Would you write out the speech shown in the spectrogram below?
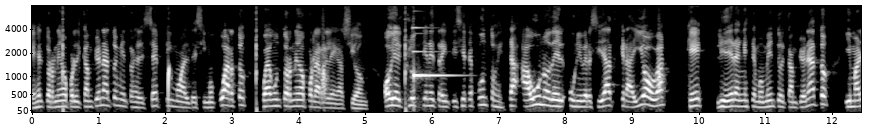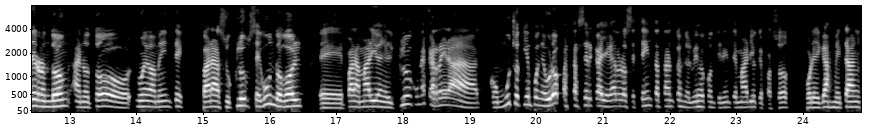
que es el torneo por el campeonato, mientras el séptimo al decimocuarto juegan un torneo por la relegación. Hoy el club tiene 37 puntos, está a uno del Universidad Craiova, que lidera en este momento el campeonato, y Mario Rondón anotó nuevamente para su club segundo gol eh, para Mario en el club. Una carrera con mucho tiempo en Europa, está cerca de llegar a los 70 tantos en el viejo continente Mario, que pasó por el Gas Metán,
